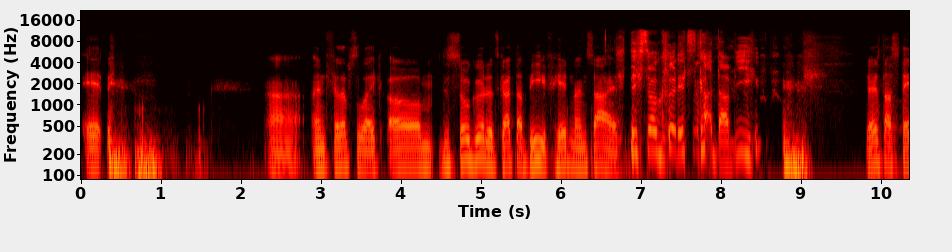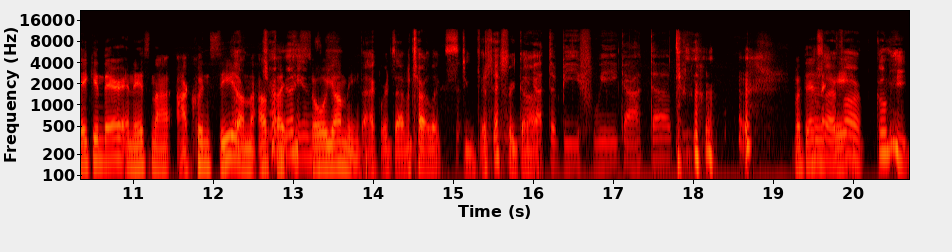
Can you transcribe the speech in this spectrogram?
it. Uh, and Philip's like, um, this is so good. It's got the beef hidden inside. They're so good. It's got the beef. There's the steak in there, and it's not. I couldn't see it on the outside. It's so yummy. Backwards avatar looks stupid. I forgot. We got the beef. We got the beef. But then That's the egg, farm. Come eat.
